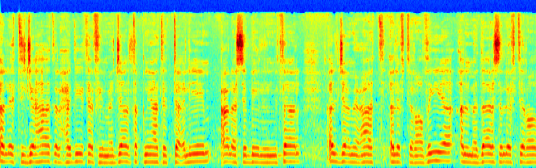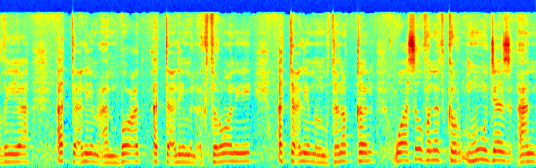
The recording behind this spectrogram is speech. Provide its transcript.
الاتجاهات الحديثة في مجال تقنيات التعليم على سبيل المثال الجامعات الافتراضية المدارس الافتراضية التعليم عن بعد التعليم الإلكتروني التعليم المتنقل وسوف نذكر موجز عن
